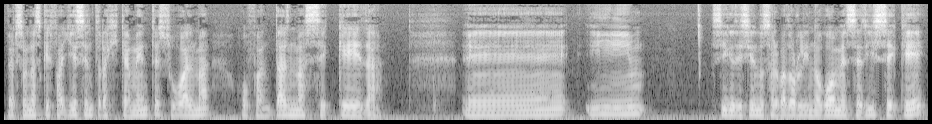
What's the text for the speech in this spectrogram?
personas que fallecen trágicamente, su alma o fantasma se queda. Eh, y sigue diciendo Salvador Lino Gómez, se dice que,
